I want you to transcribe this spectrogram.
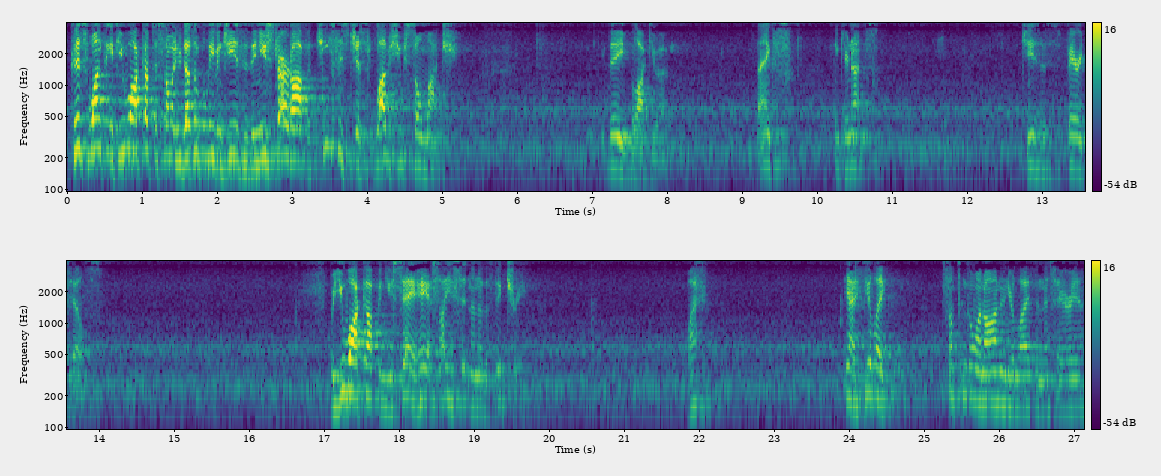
Because it's one thing, if you walk up to somebody who doesn't believe in Jesus and you start off with, Jesus just loves you so much, they block you out. Thanks. I think you're nuts. Jesus, fairy tales. But you walk up and you say, Hey, I saw you sitting under the fig tree. What? Yeah, I feel like something going on in your life in this area.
